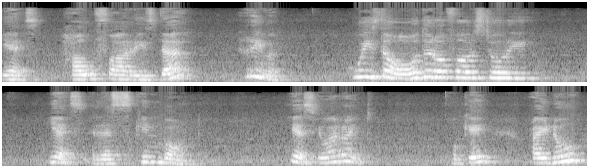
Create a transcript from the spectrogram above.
Yes, How Far is the River? Who is the author of our story? Yes, Ruskin Bond. Yes, you are right. Okay, I know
